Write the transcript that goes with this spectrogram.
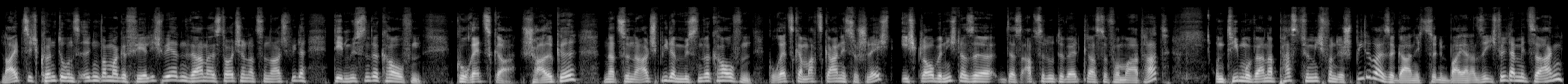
Leipzig könnte uns irgendwann mal gefährlich werden. Werner ist deutscher Nationalspieler, den müssen wir kaufen. Goretzka, Schalke, Nationalspieler müssen wir kaufen. Goretzka macht's gar nicht so schlecht. Ich glaube nicht, dass er das absolute Weltklasse-Format hat. Und Timo Werner passt für mich von der Spielweise gar nicht zu den Bayern. Also ich will damit sagen,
